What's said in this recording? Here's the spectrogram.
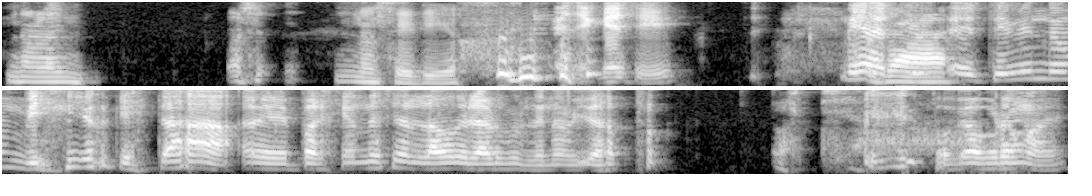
No lo... no sé, tío. Que sí, que sí. Mira, O sea- estoy, estoy viendo un vídeo que está eh, pajeándose al lado del árbol de Navidad. Hostia. Poca broma, ¿eh?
